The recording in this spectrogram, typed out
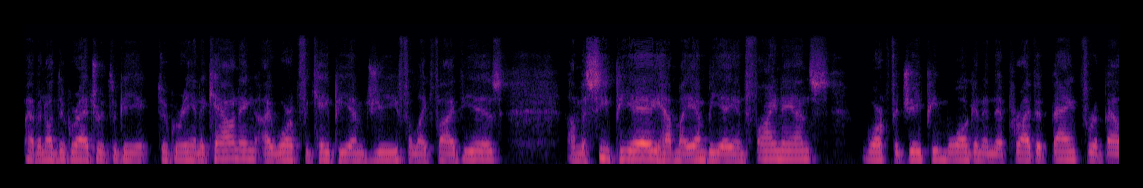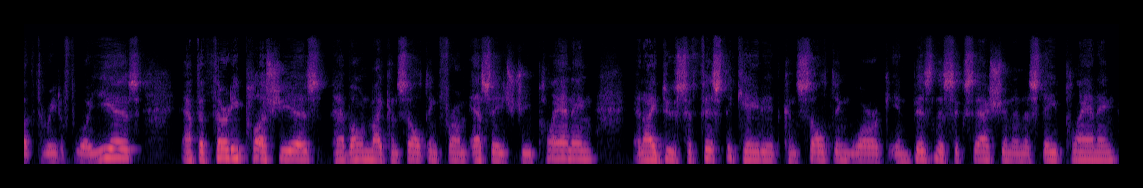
I have an undergraduate degree, degree in accounting. I worked for KPMG for like five years. I'm a CPA, have my MBA in finance, worked for JP Morgan in their private bank for about three to four years. And for 30 plus years, have owned my consulting firm, SHG Planning, and I do sophisticated consulting work in business succession and estate planning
